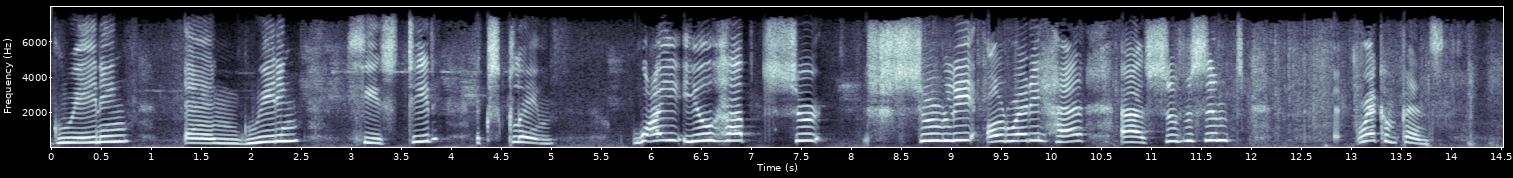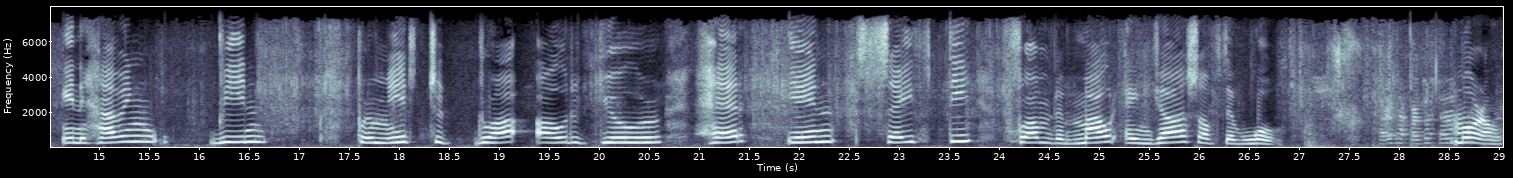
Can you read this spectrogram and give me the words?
grinning and gritting his teeth, exclaimed, Why, you have sur- surely already had a sufficient recompense in having been permitted to draw out your head in safety from the mouth and jaws of the wolf. Moral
